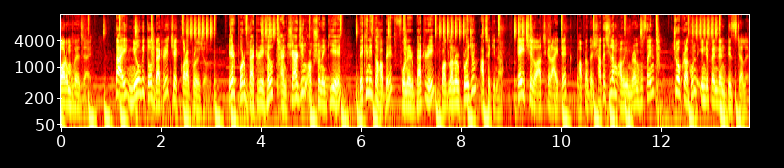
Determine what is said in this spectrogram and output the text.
গরম হয়ে যায়। তাই নিয়মিত ব্যাটারি চেক করা প্রয়োজন। এরপর ব্যাটারি হেলথ অ্যান্ড চার্জিং অপশনে গিয়ে দেখে নিতে হবে ফোনের ব্যাটারি বদলানোর প্রয়োজন আছে কিনা। এই ছিল আজকের আইটেক আপনাদের সাথে ছিলাম আমি ইমরান হোসেন। চোখ রাখুন ইন্ডিপেন্ডেন্ট ডিজিটালে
